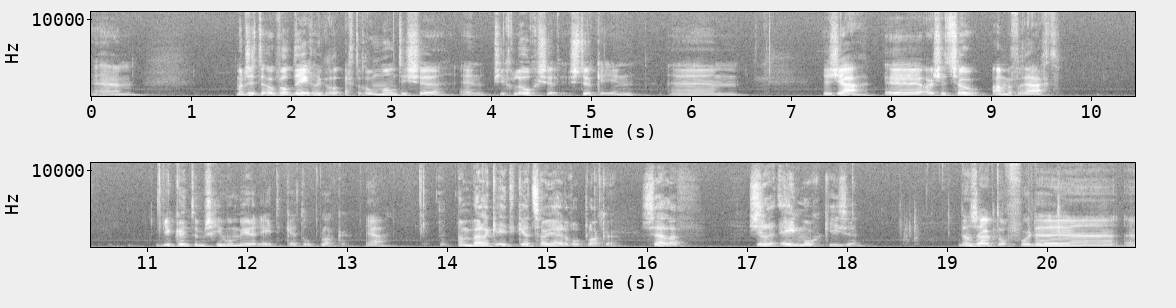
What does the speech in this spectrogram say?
Ehm, maar er zitten ook wel degelijk echt romantische en psychologische stukken in. Ehm, dus ja, eh, als je het zo aan me vraagt, je kunt er misschien wel meerdere etiketten op plakken. Ja. Welk etiket zou jij erop plakken? Zelf? Als je Ja. er één mocht kiezen? Dan zou ik toch voor de, eh,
